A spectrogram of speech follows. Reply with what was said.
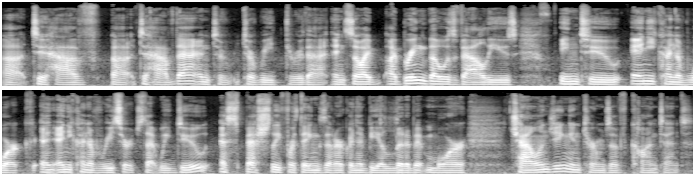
uh, to have uh, to have that and to, to read through that. And so I, I bring those values into any kind of work and any kind of research that we do especially for things that are going to be a little bit more challenging in terms of content.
